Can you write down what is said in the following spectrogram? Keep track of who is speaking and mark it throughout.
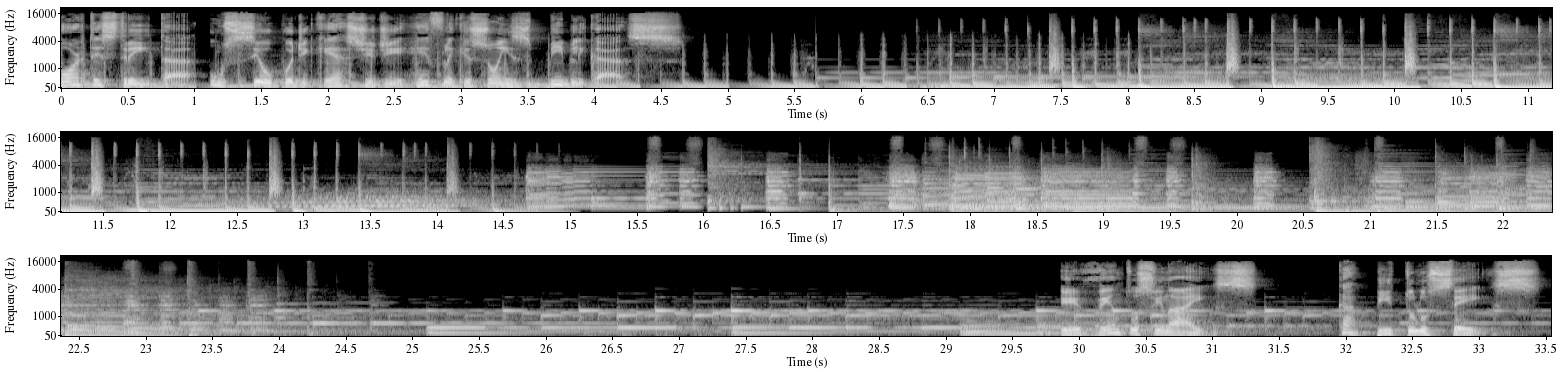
Speaker 1: Porta Estreita, o seu podcast de reflexões bíblicas. Eventos Finais Capítulo 6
